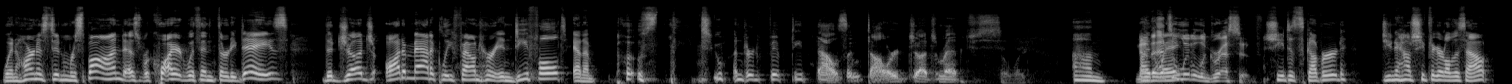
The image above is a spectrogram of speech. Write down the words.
When Harness didn't respond as required within 30 days, The judge automatically found her in default and imposed the $250,000 judgment. Silly. Um, Now that's way, a little aggressive. she discovered, do you know how she figured all this out?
